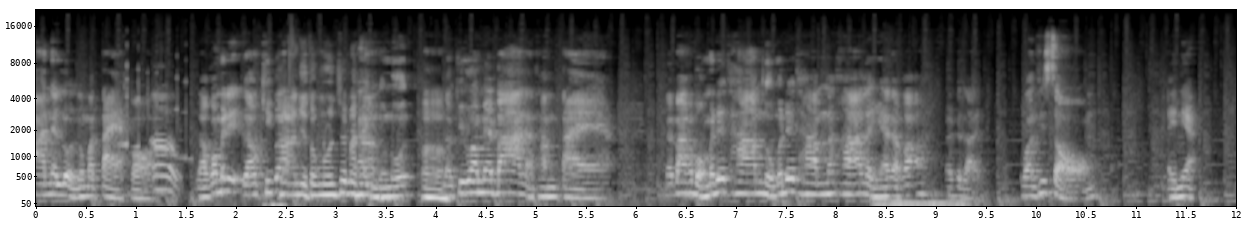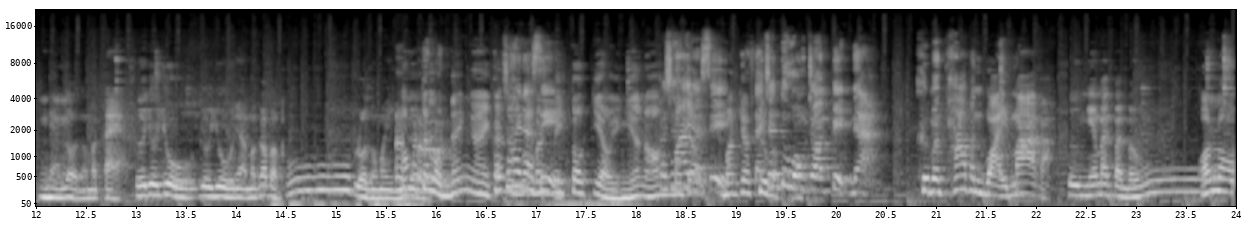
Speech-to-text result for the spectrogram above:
านเนี่ยหล่นลงมาแตกก่อนเออ เราก็ไม่ได้เราคิดว่าพานอยู่ตรงนู้นใช่ไหมใครฮะอยู่ตรงนู้นเออ เราคิดว่าแม่บ้านอะทำแตกแม่บ้านก็บอกไม่ได้ทำหนูไม่ได้ทำนะคะอะไรเงี้ยแต่ก็อะไม่เป็นไร วันที่สองไอเนี่ยอืมเนี่ยหล่นลงมาแตกคืออยู่ๆอยู่ๆเนี่ยมันก็แบบปุ๊บหล่นลงมาอย่างแล้วนี้มันจะหล่นได้ไงก็ใช่น่ะมัสิ มีตัวเกี่ยวอย่างเงี้ยเนาะก็ใช่มัจะน่ะสิมันจะแต่ฟิล ฉันดูวงจรปิดเนี่ย คือมันภาพมันไวมากอะ คืออย่างเงี้ยมันเป็นแบบวู้อ๋อเหรอ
